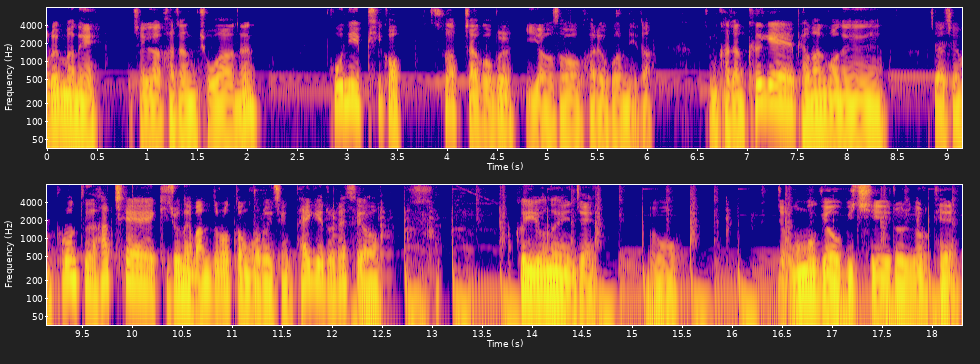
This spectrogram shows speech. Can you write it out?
오랜만에 제가 가장 좋아하는 포니 픽업 수압 작업을 이어서 가려고 합니다. 지금 가장 크게 변한 거는 제가 지금 프론트 하체 기존에 만들었던 거를 지금 폐기를 했어요. 그 이유는 이제 요 이제 오무기어 위치를 이렇게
